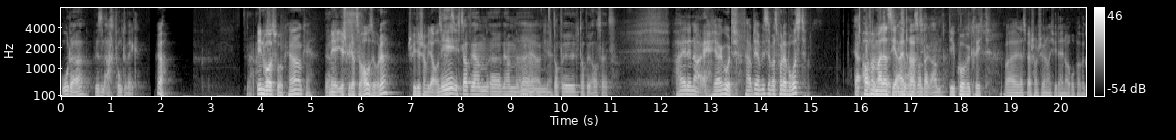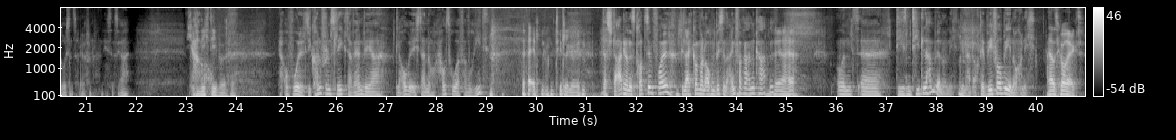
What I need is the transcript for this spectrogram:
oder wir sind acht Punkte weg. Ja. In Wolfsburg, ja, okay. Nee, ihr spielt doch zu Hause, oder? Spielt ihr schon wieder auswärts? Nee, ich glaube, wir haben, äh, wir haben Ah, ja, ähm, okay. Doppel, Doppel auswärts. Heidenei. Ja, gut. Habt ihr ein bisschen was vor der Brust? Ja, Hoffen wir mal, dass die Eintracht Sonntagabend. die Kurve kriegt, weil das wäre schon schön, euch wieder in Europa begrüßen zu dürfen nächstes Jahr. Ja, Nicht die Wölfe. Ja, obwohl, die Conference League, da wären wir ja, glaube ich, dann haushoher Favorit. Einen Titel gewinnen. Das Stadion ist trotzdem voll. Vielleicht kommt man auch ein bisschen einfacher an Karten. Ja, ja. Und äh, diesen Titel haben wir noch nicht. Den hat auch der BVB noch nicht. Das ist korrekt.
